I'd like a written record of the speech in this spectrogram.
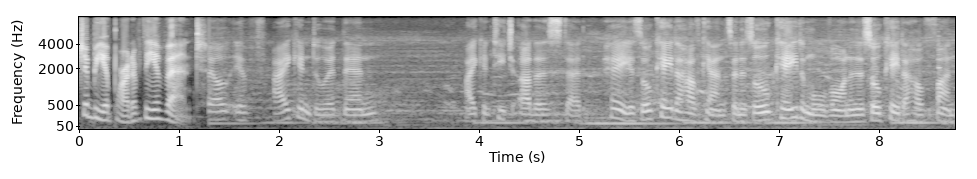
to be a part of the event. Well, if I can do it, then I can teach others that, hey, it's okay to have cancer and it's okay to move on and it's okay to have fun.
